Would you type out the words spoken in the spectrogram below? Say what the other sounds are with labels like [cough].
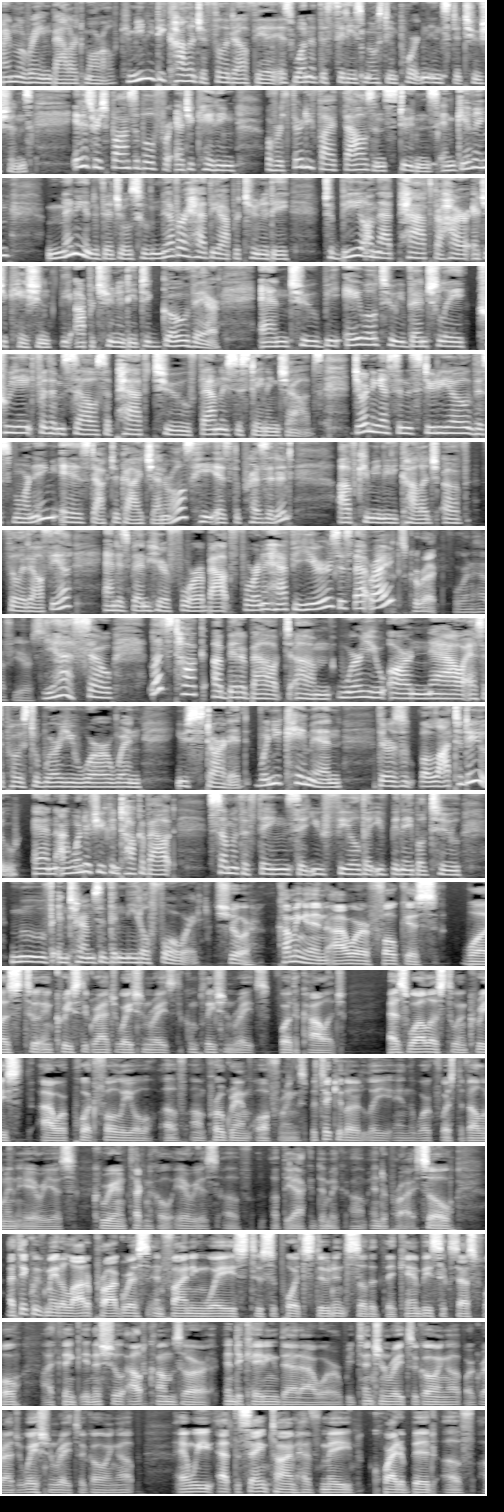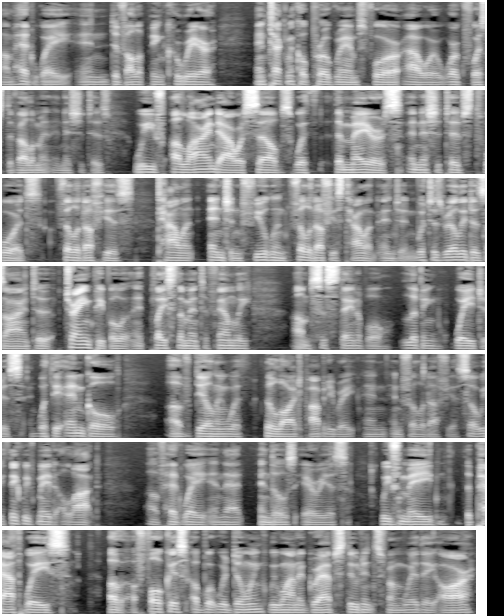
I'm Lorraine Ballard Morrill. Community College of Philadelphia is one of the city's most important institutions. It is responsible for educating over 35,000 students and giving many individuals who've never had the opportunity to be on that path to higher education the opportunity to go there and to be able to eventually create for themselves a path to family sustaining jobs. Joining us in the studio this morning is Dr. Guy Generals. He is the president of Community College of Philadelphia and has been here for about four and a half years. Is that right? That's correct. Four and a half years. Yeah. So let's talk a bit about um, where you are now as opposed to where you were when you started. When you came in, there's a lot to do. And I wonder if you can talk about some of the things that you feel that you've been able to move in terms of the needle forward. Sure. Coming in, our focus was to increase the graduation rates, the completion rates for the college as well as to increase our portfolio of um, program offerings, particularly in the workforce development areas, career and technical areas of, of the academic um, enterprise. So I think we've made a lot of progress in finding ways to support students so that they can be successful. I think initial outcomes are indicating that our retention rates are going up, our graduation rates are going up. And we, at the same time, have made quite a bit of um, headway in developing career and technical programs for our workforce development initiatives. We've aligned ourselves with the mayor's initiatives towards Philadelphia's talent engine, fueling Philadelphia's talent engine, which is really designed to train people and place them into family um, sustainable living wages with the end goal of dealing with the large poverty rate in, in Philadelphia. So we think we've made a lot of headway in that in those areas. We've made the pathways a, a focus of what we're doing. We want to grab students from where they are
